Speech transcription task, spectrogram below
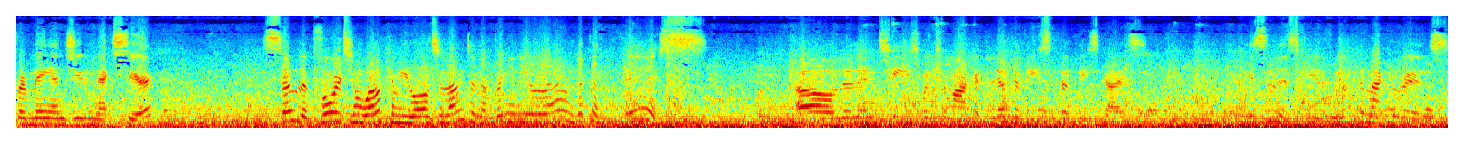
for May and June next year. So look forward to welcome you all to London I'm bringing you around. Look at this. Oh, Lillian Tea's Winter Market. Look at these cookies, guys. Isn't this beautiful? Look at the macaroons.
